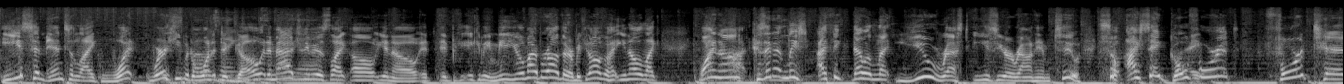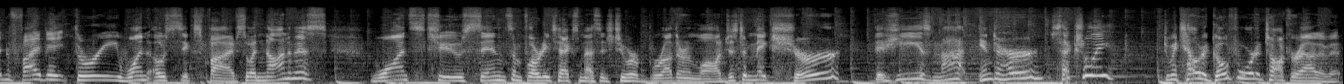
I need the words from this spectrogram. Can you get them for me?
ease him into like what where he would want it to go. And imagine if he was like, oh, you know, it, it, it could be me, you, and my brother. We could all go. You know, like why not? Because then at mm-hmm. least I think that would let you rest easier around him too. So I say go for it. 410 583 1065. So Anonymous wants to send some flirty text message to her brother in law just to make sure that he is not into her sexually. Do we tell her to go for it or talk her out of it?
